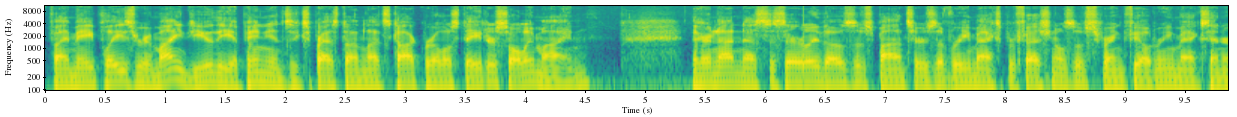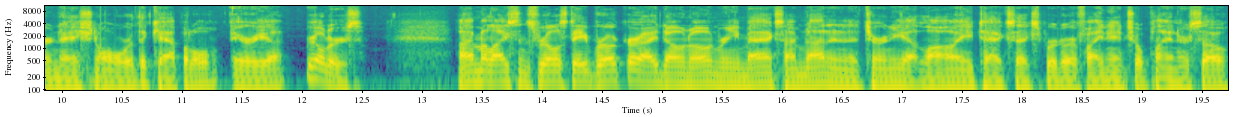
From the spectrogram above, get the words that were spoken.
If I may please remind you, the opinions expressed on Let's Talk Real Estate are solely mine. They're not necessarily those of sponsors of REMAX Professionals of Springfield, REMAX International, or the Capital Area Realtors. I'm a licensed real estate broker. I don't own REMAX. I'm not an attorney at law, a tax expert, or a financial planner. So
